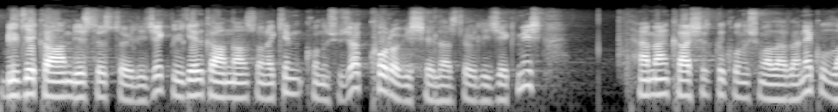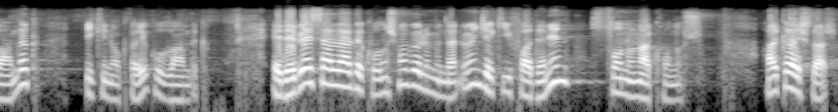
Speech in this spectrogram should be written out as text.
Bilge Kağan bir söz söyleyecek. Bilge Kağan'dan sonra kim konuşacak? Koro bir şeyler söyleyecekmiş. Hemen karşılıklı konuşmalarda ne kullandık? İki noktayı kullandık. Edebi eserlerde konuşma bölümünden önceki ifadenin sonuna konur. Arkadaşlar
